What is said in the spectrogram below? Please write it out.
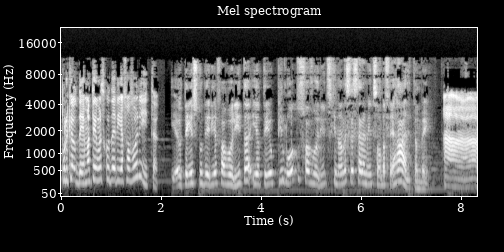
Porque o Dema tem uma escuderia favorita. Eu tenho escuderia favorita e eu tenho pilotos favoritos que não necessariamente são da Ferrari também. Ah.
